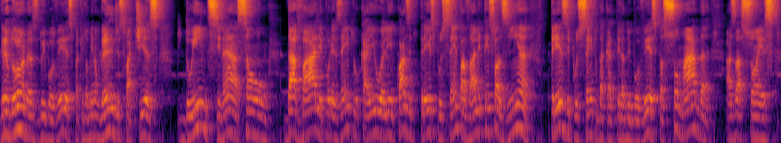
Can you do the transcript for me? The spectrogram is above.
grandonas do Ibovespa, que dominam grandes fatias do índice, né? A ação da Vale, por exemplo, caiu ali quase 3%. A Vale tem sozinha 13% da carteira do Ibovespa, somada às ações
